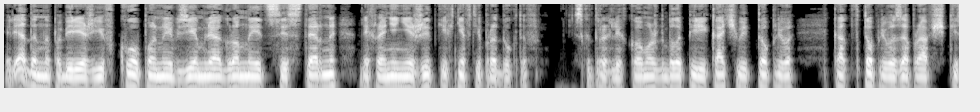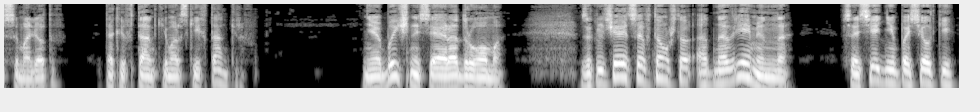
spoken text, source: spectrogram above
Рядом на побережье вкопаны в землю огромные цистерны для хранения жидких нефтепродуктов, из которых легко можно было перекачивать топливо как в топливозаправщики самолетов, так и в танки морских танкеров. Необычность аэродрома заключается в том, что одновременно в соседнем поселке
